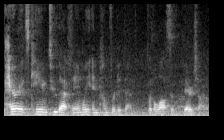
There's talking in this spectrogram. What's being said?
parents came to that family and comforted them for the loss of their child.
